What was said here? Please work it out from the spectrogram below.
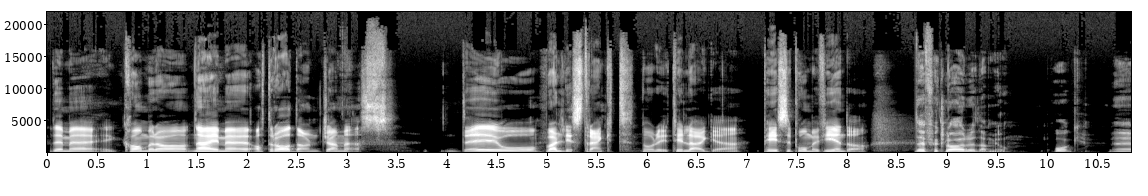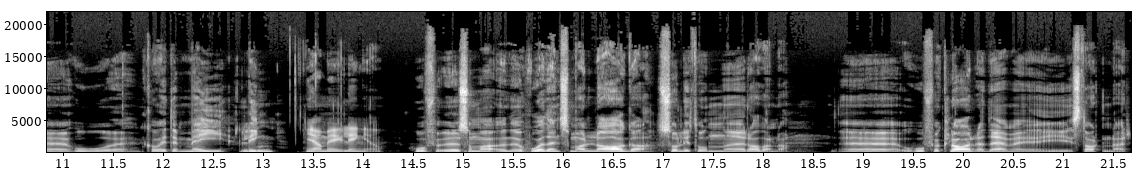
Det med kamera Nei, med at radaren jammes, det er jo veldig strengt når de i tillegg eh, peiser på med fiender. Det forklarer de jo òg. Uh, hun eh, Hva heter? Mei Ling? Ja, Mei Ling, ja. Hun, eh, som hun er den som har laga Soliton-radaren, da. Eh, og hun forklarer det med, i starten der,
